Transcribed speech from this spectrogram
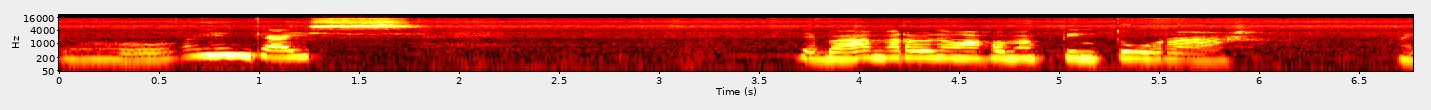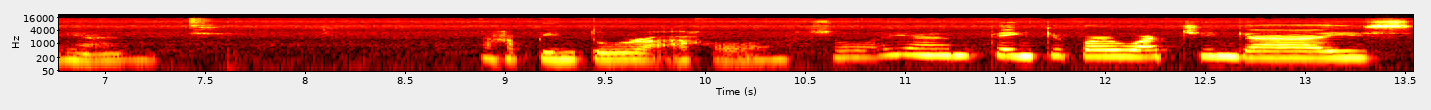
So, ayun guys. 'Di ba? Marunong ako magpintura. Ayan. Nakapintura ako. So, ayan. Thank you for watching, guys.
